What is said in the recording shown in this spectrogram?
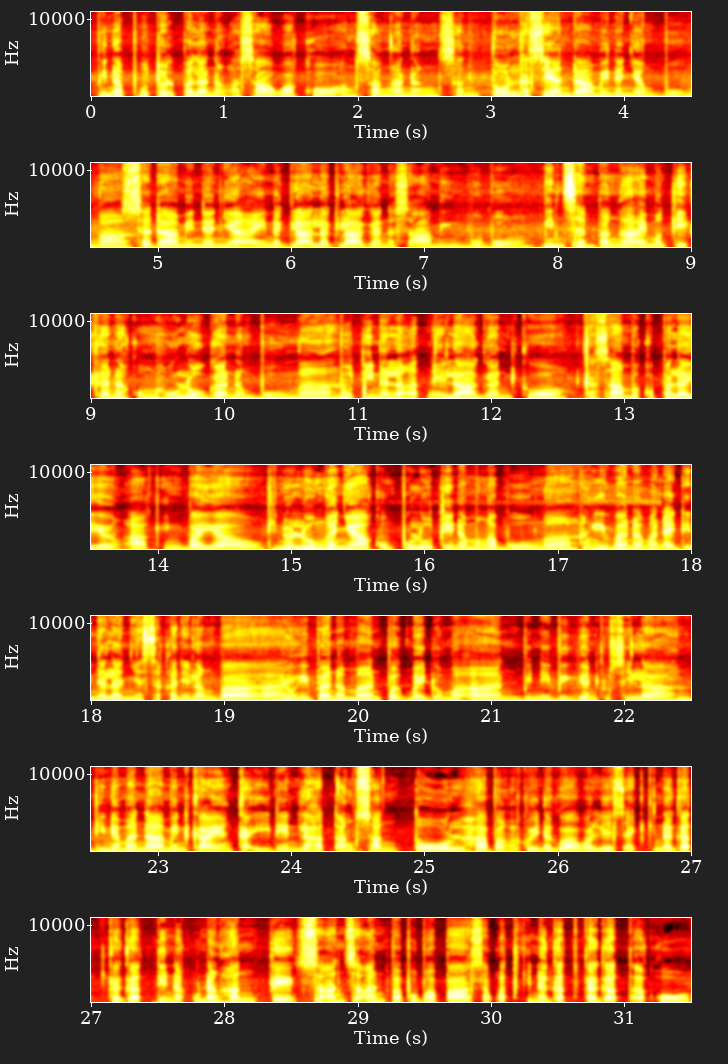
Pinaputol pala ng asawa ko ang sanga ng santol kasi ang dami na niyang bunga. Sa dami na niya ay naglalaglaga na sa aming bubong. Minsan pa nga ay muntika na akong mahulugan ng bunga. Buti na lang at nailagan ko. Kasama ko pala yung aking bayaw. Tinulungan niya akong pulutin ang mga bunga. Ang iba naman ay dinala niya sa kanilang bahay. Yung iba naman pag may dumaan, binibigyan ko sila. Hindi naman namin kayang kainin lahat ang santol. Habang ako'y nagwawalis ay kinagat-kagat din ako ng hantik. Saan-saan pa pumapasok at kinagat-kagat ako.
